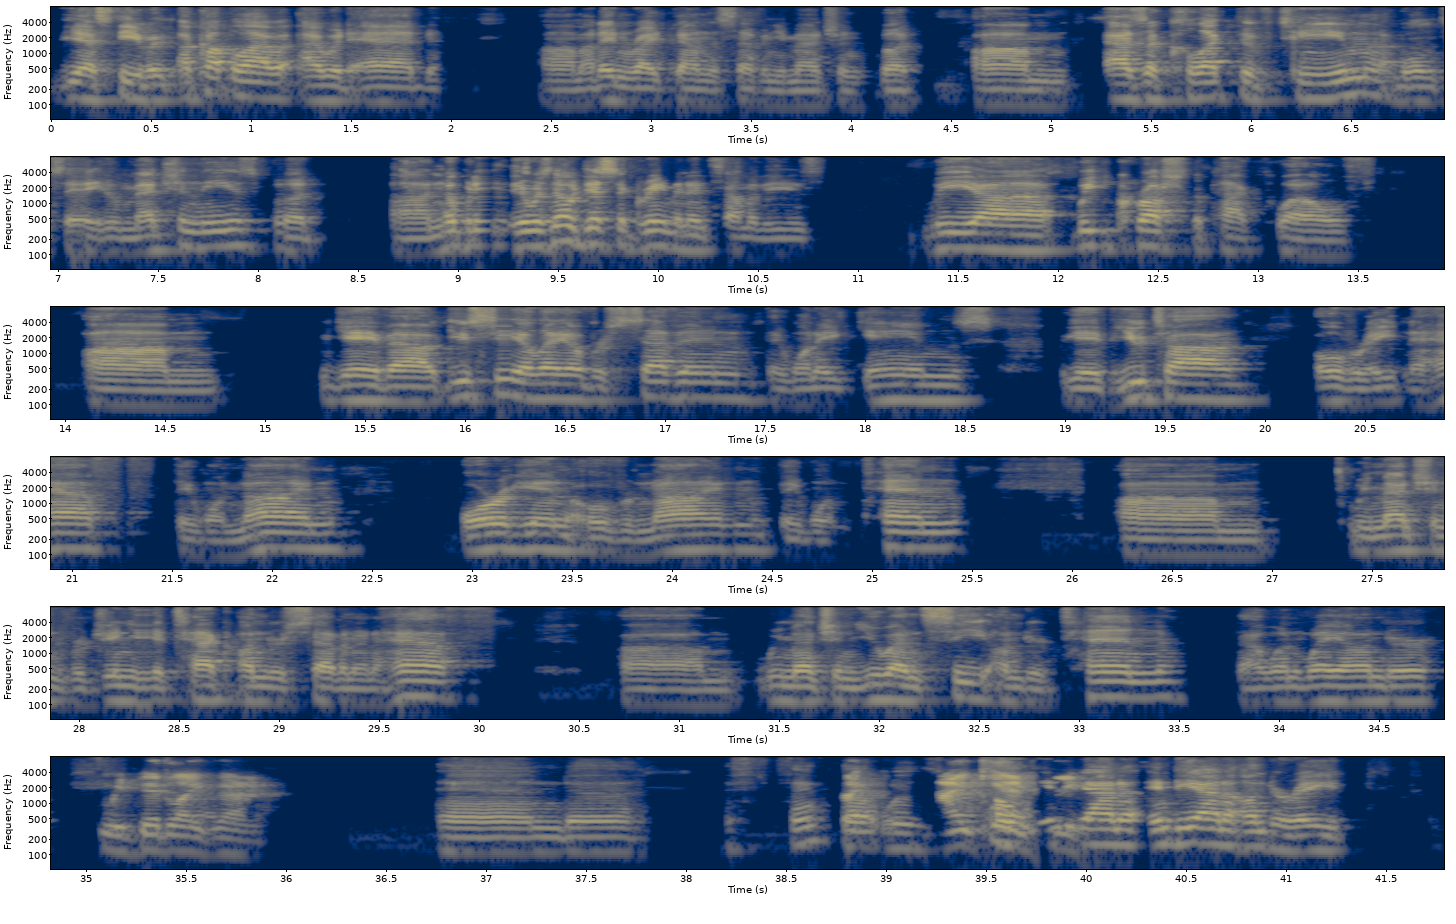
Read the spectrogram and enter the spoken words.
yeah, Steve. A couple I, w- I would add. Um, I didn't write down the seven you mentioned, but um, as a collective team, I won't say who mentioned these, but uh, nobody. There was no disagreement in some of these. We uh, we crushed the Pac-12. Um, we gave out UCLA over seven. They won eight games. We gave Utah over eight and a half. They won nine. Oregon over nine. They won 10. Um, we mentioned Virginia Tech under seven and a half. Um, we mentioned UNC under 10. That went way under. We did like that. And uh, I think that was I can't oh, Indiana, Indiana under eight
